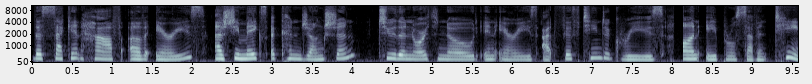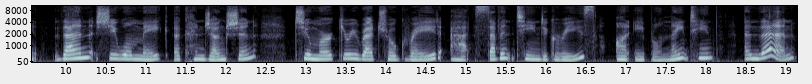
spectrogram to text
the second half of Aries as she makes a conjunction to the North Node in Aries at 15 degrees on April 17th. Then she will make a conjunction to Mercury retrograde at 17 degrees on April 19th, and then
